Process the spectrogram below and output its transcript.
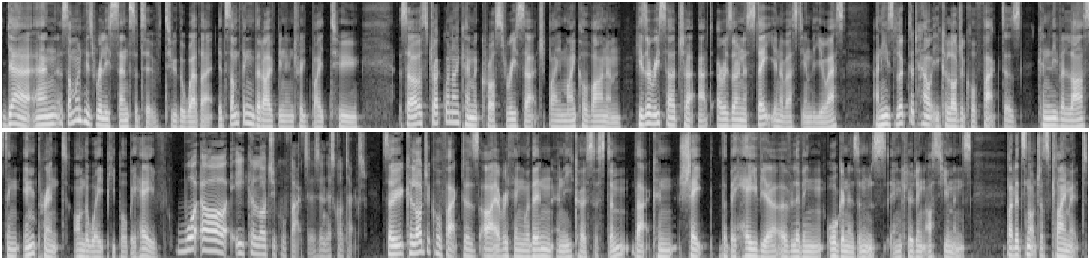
Yeah, and someone who's really sensitive to the weather, it's something that I've been intrigued by too. So I was struck when I came across research by Michael Varnum. He's a researcher at Arizona State University in the US, and he's looked at how ecological factors can leave a lasting imprint on the way people behave. What are ecological factors in this context? So, ecological factors are everything within an ecosystem that can shape the behavior of living organisms, including us humans. But it's not just climate,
